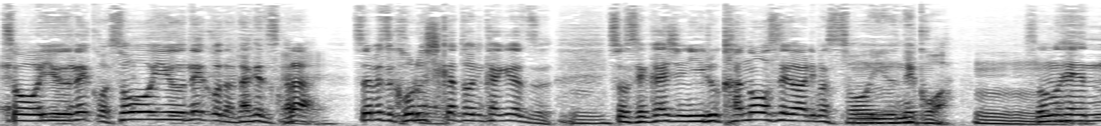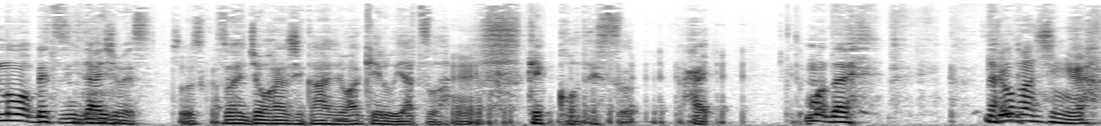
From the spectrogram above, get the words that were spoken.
そういう猫、そういう猫なだけですからはい、それは別にコルシカ島に限らず、そう世界中にいる可能性はあります、そういう猫は。そんの辺の別に大丈夫です。そうですかその辺上半身、下半身分けるやつはええ。結構です。はい。もうだい、上半身が、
